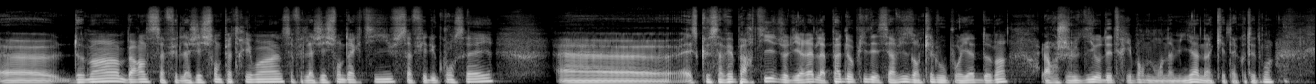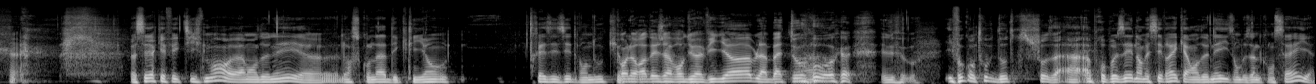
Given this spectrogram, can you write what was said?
Euh, demain, Barnes, ça fait de la gestion de patrimoine, ça fait de la gestion d'actifs, ça fait du conseil. Euh, Est-ce que ça fait partie, je dirais, de la panoplie des services dans lesquels vous pourriez être demain? Alors, je le dis au détriment de mon ami Yann, hein, qui est à côté de moi. Bah, c'est-à-dire qu'effectivement, euh, à un moment donné, euh, lorsqu'on a des clients très aisés devant nous. Qui On leur a déjà vendu un vignoble, un bateau. Il faut qu'on trouve d'autres choses à, proposer. Non, mais c'est vrai qu'à un moment donné, ils ont besoin de conseils.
